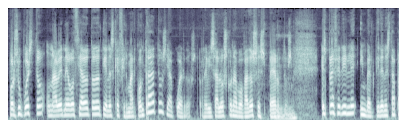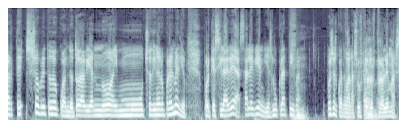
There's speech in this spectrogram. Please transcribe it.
por supuesto, una vez negociado todo, tienes que firmar contratos y acuerdos. Revísalos con abogados expertos. Mm. Es preferible invertir en esta parte, sobre todo cuando todavía no hay mucho dinero por el medio. Porque si la idea sale bien y es lucrativa, pues es cuando van a surgir los Mm. Problemas.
